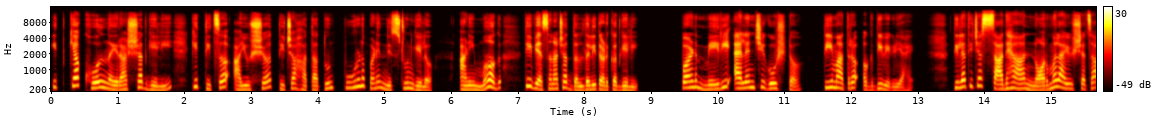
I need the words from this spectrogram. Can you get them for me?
इतक्या खोल नैराश्यात गेली की तिचं आयुष्य तिच्या हातातून पूर्णपणे निसटून गेलं आणि मग ती व्यसनाच्या दलदलीत अडकत गेली. पण मेरी ॲलनची गोष्ट ती मात्र अगदी वेगळी आहे. तिला तिच्या साध्या नॉर्मल आयुष्याचा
